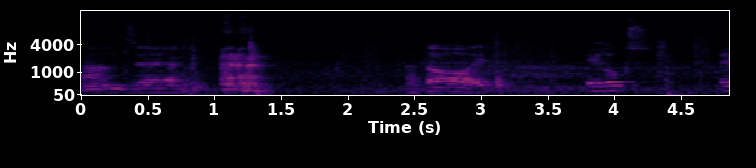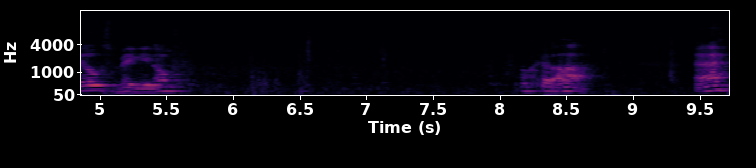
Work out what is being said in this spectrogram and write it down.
and uh, I thought, oh, it, it looks it looks big enough. Look at that. Eh?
